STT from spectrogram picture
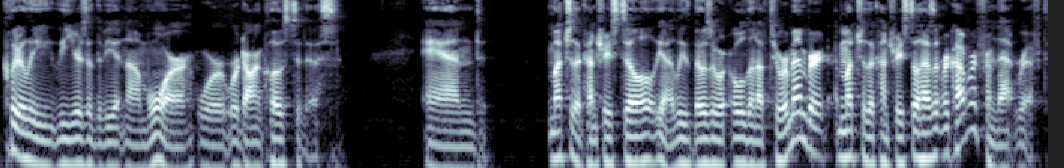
clearly the years of the Vietnam War were, were darn close to this. And much of the country still, you know, at least those who are old enough to remember it, much of the country still hasn't recovered from that rift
